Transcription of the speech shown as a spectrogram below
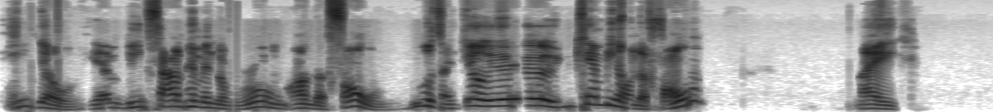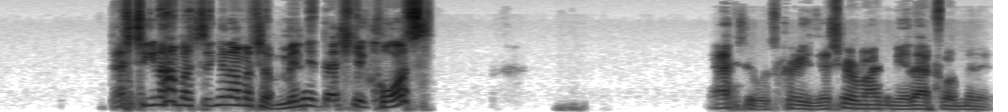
he yo, yeah, we found him in the room on the phone. He was like, yo, yo, yo, you can't be on the phone. Like that's you know how much you know how much a minute that shit costs? That shit was crazy. That shit reminded me of that for a minute.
